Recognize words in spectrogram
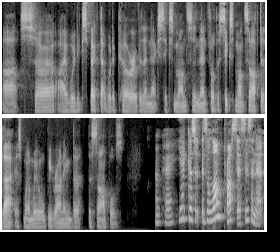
Uh, so I would expect that would occur over the next six months, and then for the six months after that is when we will be running the the samples. Okay, yeah, because it's a long process, isn't it?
